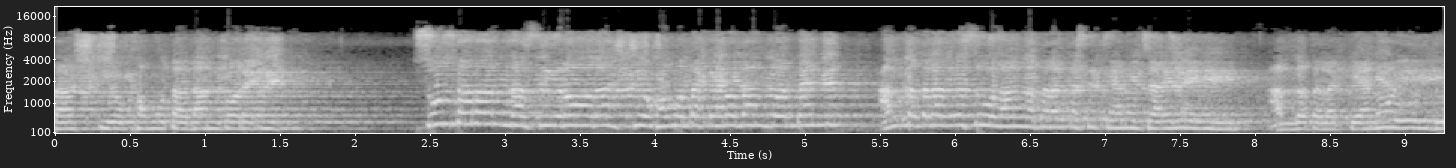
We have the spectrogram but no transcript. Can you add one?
রাষ্ট্রীয় ক্ষমতা দান করেন। নাসিরা রাষ্ট্রীয় ক্ষমতা কেন দান করবেন? আল্লাহ তালা কাছে কেন আল্লাহ তালা কেন এই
